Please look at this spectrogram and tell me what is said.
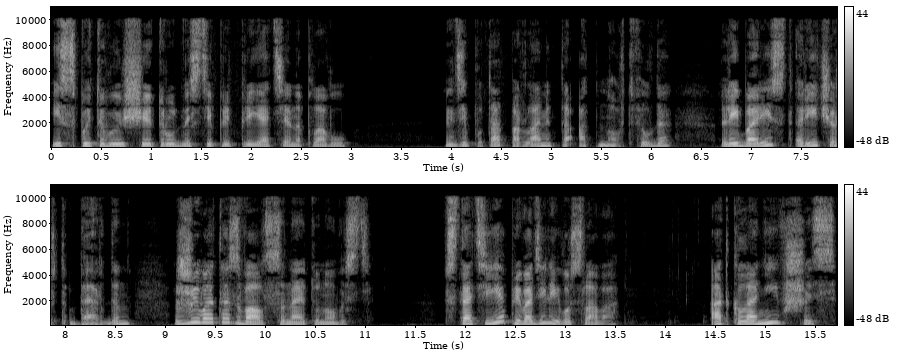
испытывающие трудности предприятия на плаву, депутат парламента от Нортфилда, лейборист Ричард Берден, живо отозвался на эту новость. В статье приводили его слова. Отклонившись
